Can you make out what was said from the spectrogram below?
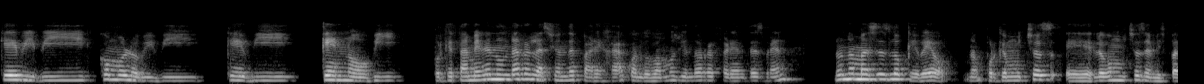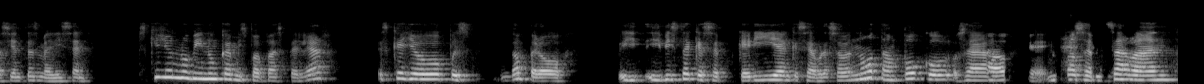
¿Qué viví? ¿Cómo lo viví? ¿Qué vi? ¿Qué no vi? Porque también en una relación de pareja, cuando vamos viendo referentes, Bren, no nada más es lo que veo, ¿no? Porque muchos, eh, luego muchos de mis pacientes me dicen, es que yo no vi nunca a mis papás pelear, es que yo, pues, no, pero y, viste que se querían, que se abrazaban. No, tampoco, o sea, no se besaban,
